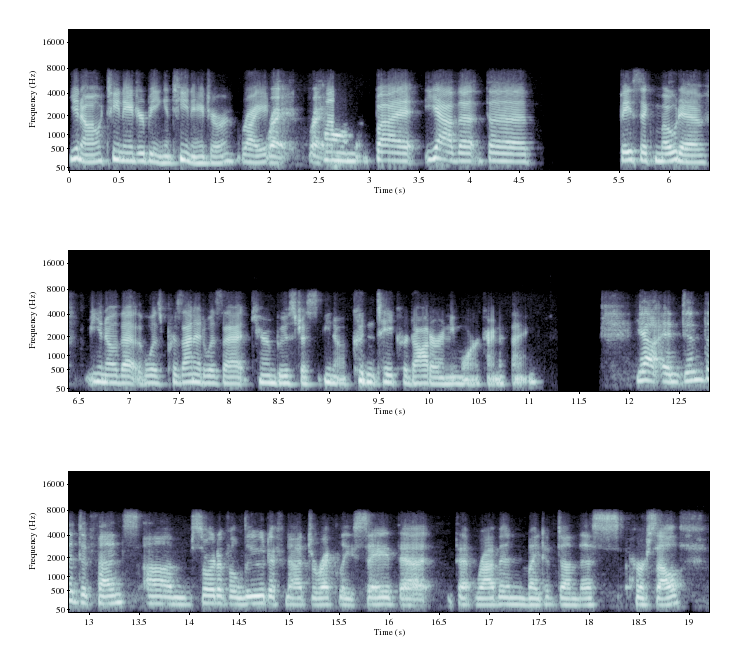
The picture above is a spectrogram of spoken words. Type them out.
you know, teenager being a teenager, right? right right Um, but yeah, the, the, basic motive you know that was presented was that karen boes just you know couldn't take her daughter anymore kind of thing yeah and didn't the defense um, sort of allude if not directly say that that robin might have done this herself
